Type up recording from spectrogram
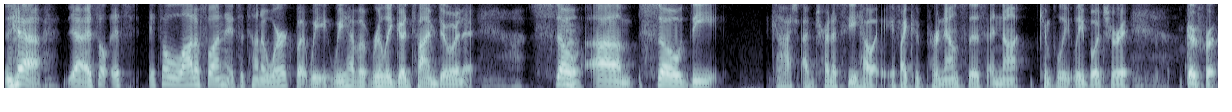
Yeah, yeah, it's a it's it's a lot of fun. It's a ton of work, but we we have a really good time doing it. So, um, so the, gosh, I'm trying to see how if I could pronounce this and not completely butcher it. Go for it.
